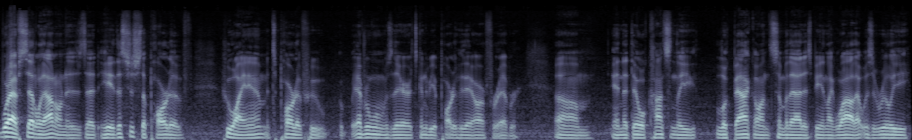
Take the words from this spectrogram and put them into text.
where I've settled out on is that hey, this is just a part of who I am. It's part of who everyone was there. It's going to be a part of who they are forever, um, and that they will constantly look back on some of that as being like, wow, that was a really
